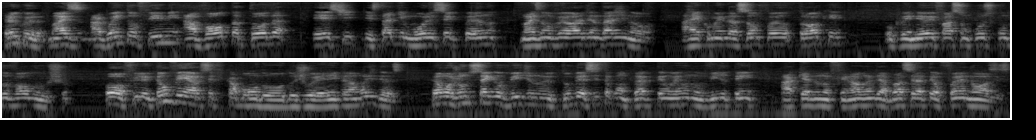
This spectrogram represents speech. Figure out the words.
Tranquilo. Mas aguentou firme a volta toda. Este está de molho se recuperando, mas não vê a hora de andar de novo. A recomendação foi o troque o pneu e faça um curso com o Duval Luxo. Ô filho, então vem a hora você ficar bom do, do joelho, hein? Pelo amor de Deus. Tamo junto, segue o vídeo no YouTube, assista completo, tem um erro no vídeo, tem a queda no final. Grande abraço, ele é teu fã, é nozes.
